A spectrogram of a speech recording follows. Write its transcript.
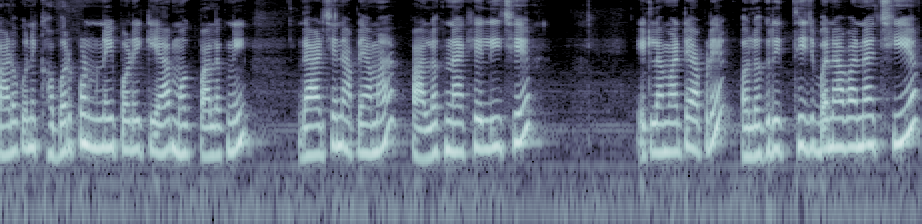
બાળકોને ખબર પણ નહીં પડે કે આ મગ પાલકની દાળ છે ને આપણે આમાં પાલક નાખેલી છે. એટલા માટે આપણે અલગ રીતથી જ બનાવવાના છીએ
